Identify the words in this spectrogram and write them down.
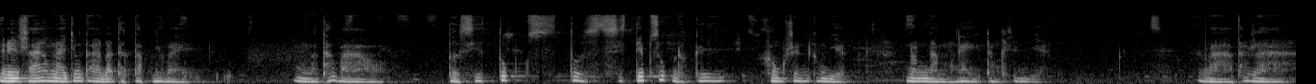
Cho nên sáng hôm nay chúng ta đã thực tập như vậy. Là thở vào. Tôi sẽ túc, tôi sẽ tiếp xúc được cái không sinh không diệt. Nó nằm ngay trong cái sinh diệt. Và thở ra,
